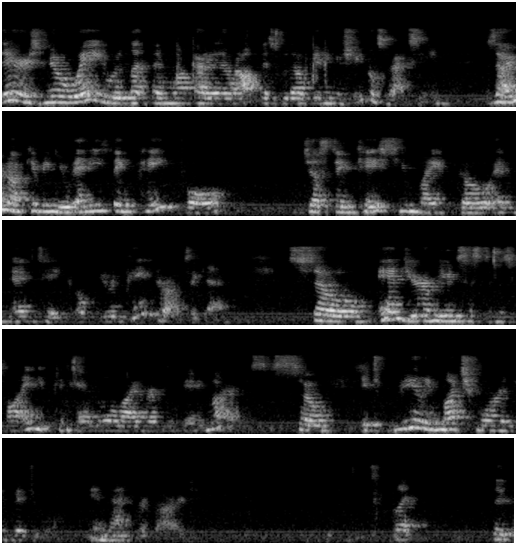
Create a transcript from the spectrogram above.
there is no way you would let them walk out of their office without getting a shingles vaccine. Because I'm not giving you anything painful just in case you might go and, and take opioid pain drugs again. So, and your immune system is fine, you can handle a live replicating virus. So it's really much more individual in that regard. But the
